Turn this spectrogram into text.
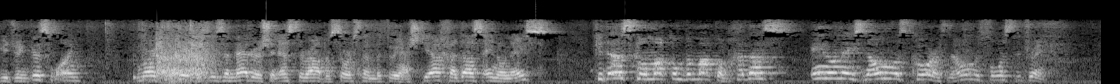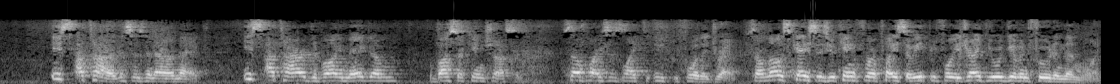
you drink this wine. This is a medrash in Esther Rabbah, source number three. Ashtiyah chadas enones. Kedas kol makom b'makom. Chadas Enones, no one was coerced, no one was forced to drink. Is atar, this is in Aramaic. Is atar deboy megam basar kin shasim. Some places like to eat before they drank. So in those cases, you came from a place to eat before you drank, you were given food and then wine.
